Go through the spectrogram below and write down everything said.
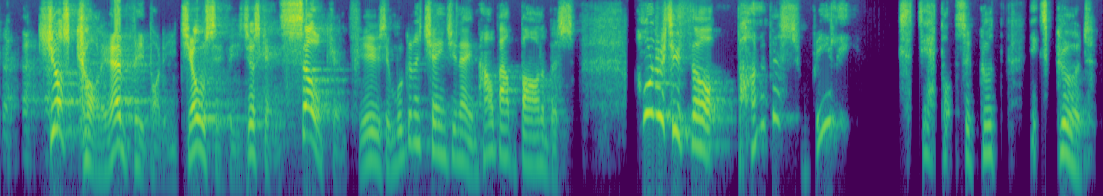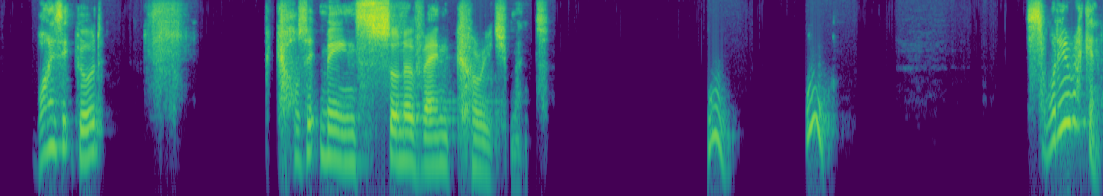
just calling everybody Joseph. He's just getting so confusing. We're going to change your name. How about Barnabas? I wonder if you thought, Barnabas? Really? He said, Yeah, but it's a good, it's good. Why is it good? Because it means son of encouragement. Ooh. Ooh. So what do you reckon?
